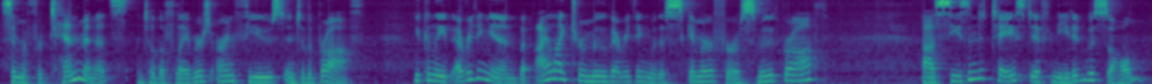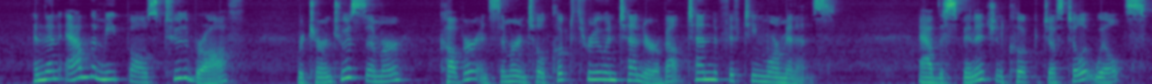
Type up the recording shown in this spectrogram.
Simmer for 10 minutes until the flavors are infused into the broth. You can leave everything in, but I like to remove everything with a skimmer for a smooth broth. Uh, season to taste if needed with salt, and then add the meatballs to the broth. Return to a simmer, cover, and simmer until cooked through and tender, about 10 to 15 more minutes. Add the spinach and cook just till it wilts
